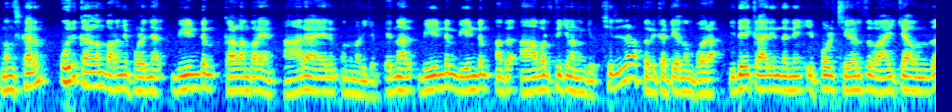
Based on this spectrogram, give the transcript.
നമസ്കാരം. ഒരു കള്ളം പറഞ്ഞു പൊളിഞ്ഞാൽ വീണ്ടും കള്ളം പറയാൻ ആരായാലും ഒന്ന് മടിക്കും. എന്നാൽ വീണ്ടും വീണ്ടും അത് ആവർത്തിക്കണമെങ്കിൽ ചില്ലറ തൊലിക്കട്ടിയൊന്നും പോരാ. ഇതേ കാര്യം തന്നെ ഇപ്പോൾ ചേർത്ത് വായിക്കാവുന്നത്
